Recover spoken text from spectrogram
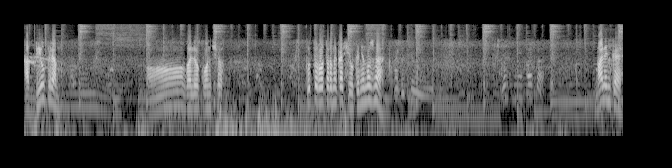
Отбил прям? О, Валек, вон что. Тут роторная косилка не нужна. Маленькая.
